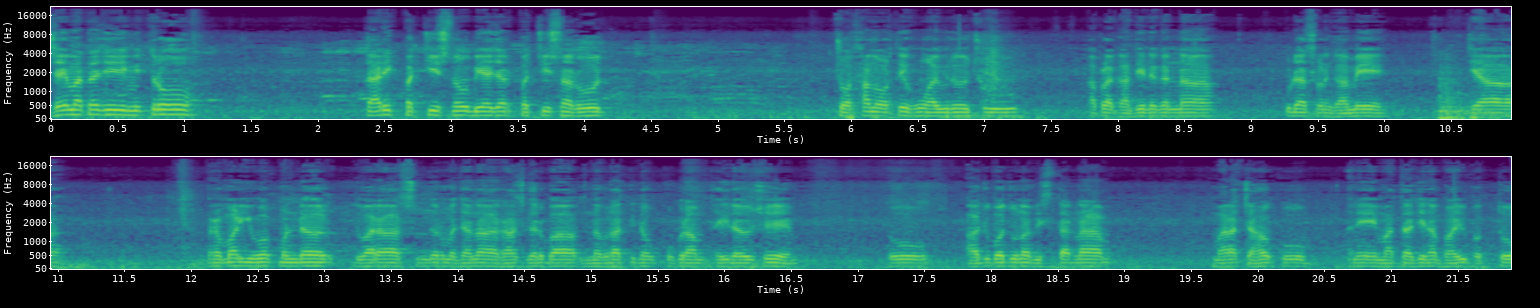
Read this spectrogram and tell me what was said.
જય માતાજી, મિત્રો. તારીખ પચીસ નવ બે હજાર પચીસના રોજ ચોથા નોરતે હું આવી રહ્યો છું આપણા ગાંધીનગરના કુડાસણ ગામે, જ્યાં બ્રહ્માણ યુવક મંડળ દ્વારા સુંદર મજાના રાસ ગરબા નવરાત્રિનો પ્રોગ્રામ થઈ રહ્યો છે. તો આજુબાજુના વિસ્તારના મારા ચાહકો અને માતાજીના ભાવિ ભક્તો,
